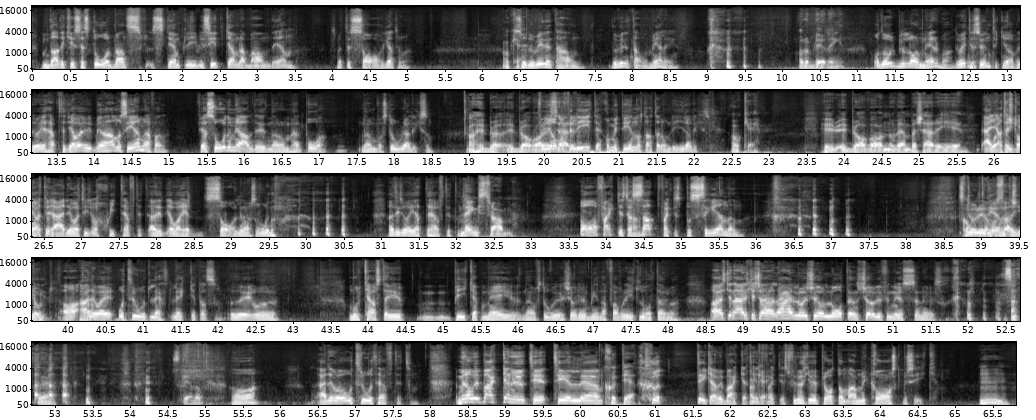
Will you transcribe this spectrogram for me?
Men då hade Christer Stålbrant skrämt liv i sitt gamla band igen. Som heter Saga tror jag. Okej. Så då ville inte han, då ville inte han vara med längre. Och då blev det inget. Och då la de ner det bara. Det var inte synd tycker jag. För det var ju häftigt. Jag, men jag hann se dem i alla fall. För jag såg dem ju aldrig när de höll på. När de var stora liksom. Ja, hur bra, hur bra var För det? jag så var för liten. Jag kom inte in någonstans där de lirade liksom. Okej. Hur, hur bra var November här i Nej, jag tyckte, jag, tyckte, nej, det var, jag tyckte det var skithäftigt. Jag, jag var helt salig när jag såg dem. jag tyckte det var jättehäftigt. Längst fram. Ja, faktiskt. Jag Ja. satt faktiskt på scenen. Coolt. Det måste delen vara av giget. stort. Ja, Ja. det var otroligt lä läckert alltså. Och, det, och, och de kastade ju mm, pika på mig när de stod och körde mina favoritlåtar. Och, ja, jag ska, nej, jag ska köra, nej, lå- kör, låten kör vi för Nysse nu. Sitter där. Stenhårt. Ja. ja, det var otroligt häftigt. Men om vi backar nu till, till eh, 71. 70 kan vi backa till Okej. faktiskt. För nu ska vi prata om amerikansk musik. Mm.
